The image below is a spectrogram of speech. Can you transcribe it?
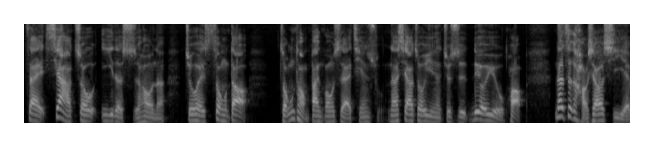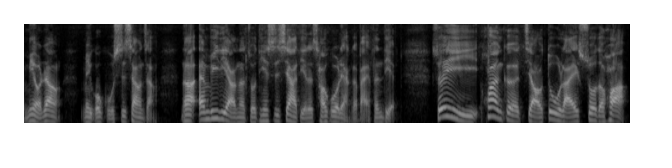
在下周一的时候呢就会送到总统办公室来签署，那下周一呢就是六月五号，那这个好消息也没有让美国股市上涨，那 NVIDIA 呢昨天是下跌了超过两个百分点，所以换个角度来说的话，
